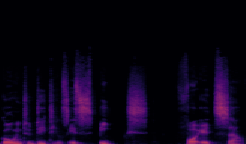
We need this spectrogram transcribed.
go into details. It speaks for itself.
